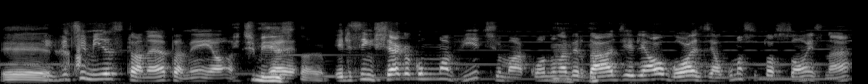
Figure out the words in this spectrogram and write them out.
É... E vitimista, né, também. Vitimista. É, ele se enxerga como uma vítima, quando na uhum. verdade ele é algoz em algumas situações, né?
